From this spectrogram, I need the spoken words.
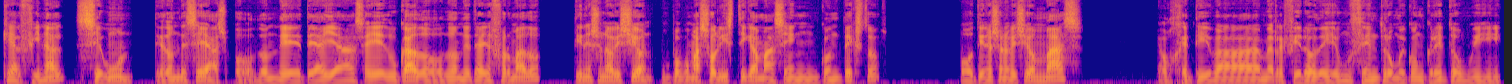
que al final, según de dónde seas o dónde te hayas educado o dónde te hayas formado, tienes una visión un poco más holística, más en contextos, o tienes una visión más Objetiva me refiero de un centro muy concreto, muy,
